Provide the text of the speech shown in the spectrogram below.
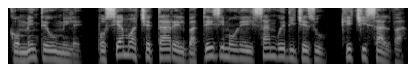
con mente umile, possiamo accettare il battesimo e il sangue di Gesù, che ci salva.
